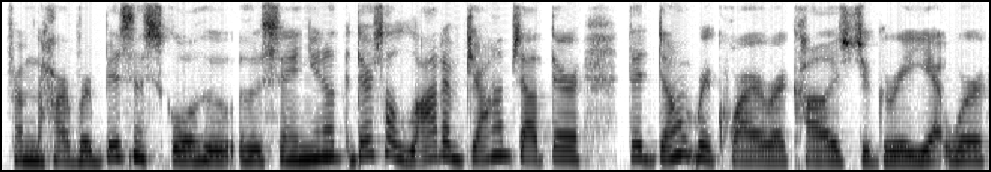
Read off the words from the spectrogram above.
from the Harvard Business School who who's saying, you know, there's a lot of jobs out there that don't require a college degree, yet we're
